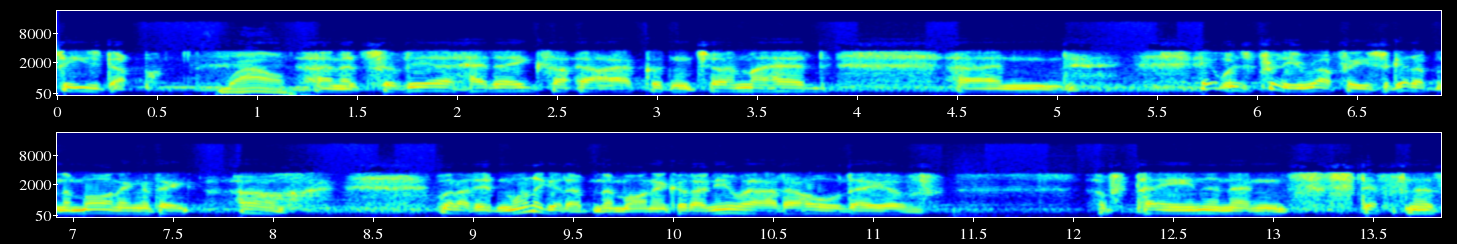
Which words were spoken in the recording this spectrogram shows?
seized up. Wow. and had severe headaches. I, I couldn't turn my head, and it was pretty rough. I used to get up in the morning and think, oh, well, I didn't want to get up in the morning because I knew I had a whole day of of pain and then stiffness,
